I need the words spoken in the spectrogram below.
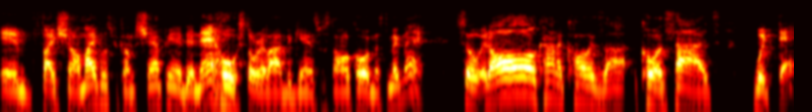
and fights Shawn Michaels, becomes champion. And then that whole storyline begins with Stone Cold and Mr. McMahon. So it all kind of coincides, with that.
